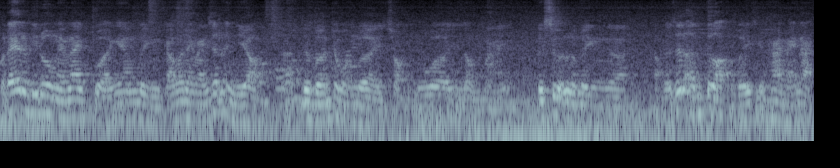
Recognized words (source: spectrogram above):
có lẽ là video ngày hôm nay của anh em mình cảm ơn anh ánh rất là nhiều. Đã tư vấn cho mọi người chọn mua những dòng máy. Thực sự là mình ờ, cảm thấy rất là ấn tượng với hai máy này.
